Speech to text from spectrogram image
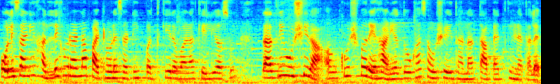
पोलिसांनी हल्लेखोरांना पाठवण्यासाठी पथके रवाना केली असून रात्री उशिरा अंकुश व रेहान या दोघा संशयितांना ताब्यात घेण्यात आलंय.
